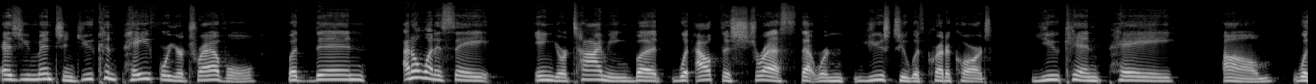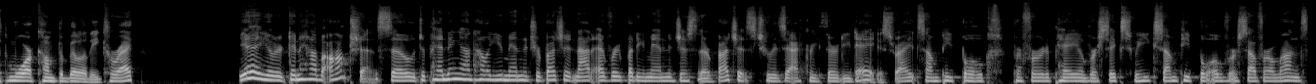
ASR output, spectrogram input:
as you mentioned, you can pay for your travel, but then I don't want to say in your timing, but without the stress that we're used to with credit cards, you can pay um, with more comfortability, correct? Yeah, you're going to have options. So, depending on how you manage your budget, not everybody manages their budgets to exactly 30 days, right? Some people prefer to pay over six weeks, some people over several months.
